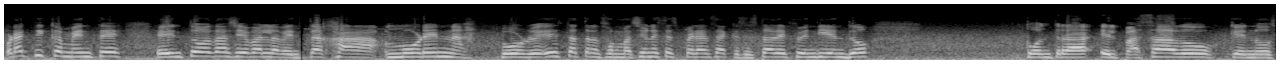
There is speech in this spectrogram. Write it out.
Prácticamente en todas lleva la ventaja Morena por esta transformación, esta esperanza que se está defendiendo contra el pasado que nos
